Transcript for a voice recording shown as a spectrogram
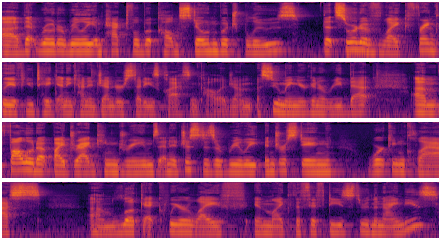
uh, that wrote a really impactful book called Stone Butch Blues. That sort of like, frankly, if you take any kind of gender studies class in college, I'm assuming you're going to read that. Um, followed up by Drag King Dreams, and it just is a really interesting working class um, look at queer life in like the 50s through the 90s.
